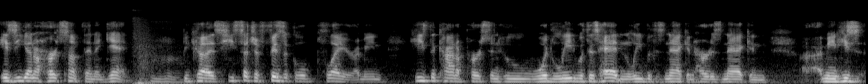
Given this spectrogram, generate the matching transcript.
is he going to hurt something again? Mm-hmm. Because he's such a physical player. I mean, he's the kind of person who would lead with his head and lead with his neck and hurt his neck. And uh, I mean, he's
